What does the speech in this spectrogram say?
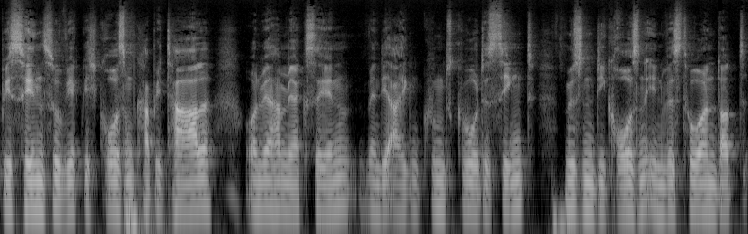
bis hin zu wirklich großem Kapital. Und wir haben ja gesehen, wenn die Eigentumsquote sinkt, müssen die großen Investoren dort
